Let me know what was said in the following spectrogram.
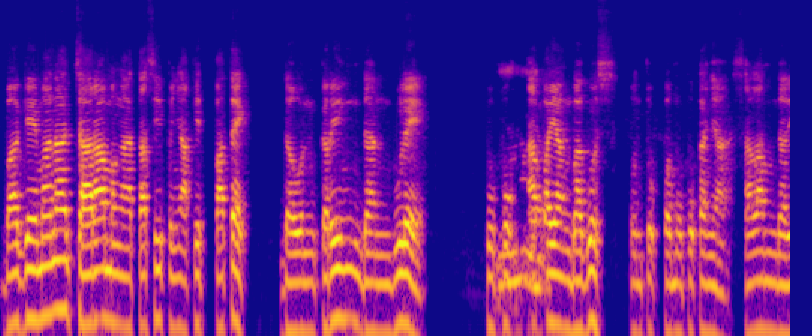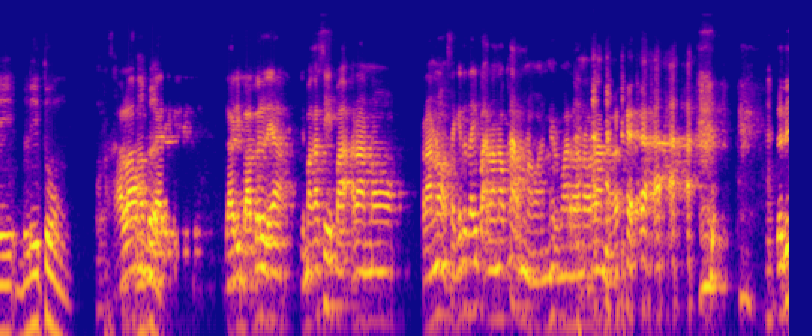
Bagaimana cara mengatasi penyakit patek, daun kering dan bule? Pupuk hmm. apa yang bagus untuk pemupukannya. Salam dari Belitung. Salam Babel. dari dari Babel ya. Terima kasih Pak Rano Rano. Saya kira tadi Pak Rano Karno, Nirma Rano Rano. Jadi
